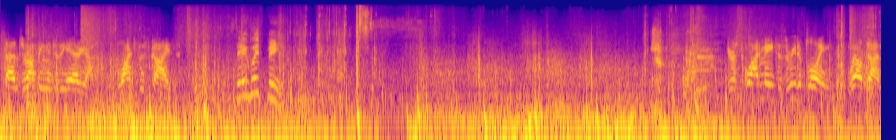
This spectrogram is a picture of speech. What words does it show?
Hostile dropping into the area. Watch the skies. Stay with me! Your squad mate is redeploying. Well done.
